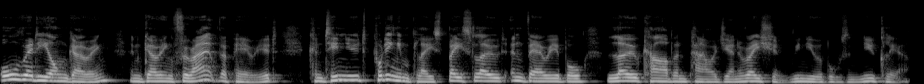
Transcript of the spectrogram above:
already ongoing and going throughout the period, continued putting in place baseload and variable low carbon power generation, renewables and nuclear.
